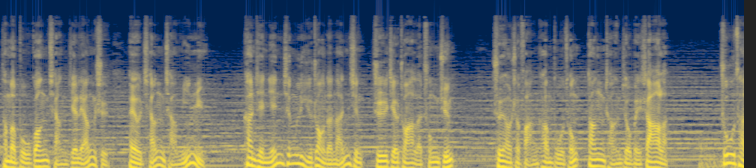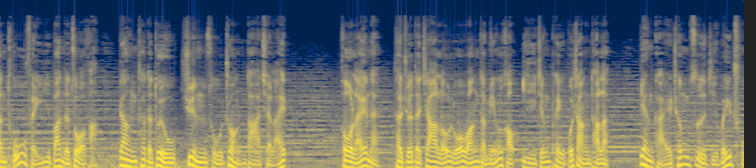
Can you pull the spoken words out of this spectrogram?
他们不光抢劫粮食，还有强抢民女，看见年轻力壮的男性，直接抓了充军，只要是反抗不从，当场就被杀了。朱灿土匪一般的做法，让他的队伍迅速壮大起来。后来呢，他觉得迦楼罗王的名号已经配不上他了，便改称自己为楚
